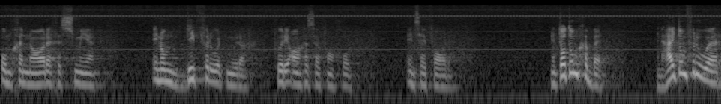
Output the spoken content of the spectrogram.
om genade gesmeek en hom diep verootmoedig voor die aangesig van God en sy Vader. En tot hom gebid. En hy het hom verhoor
